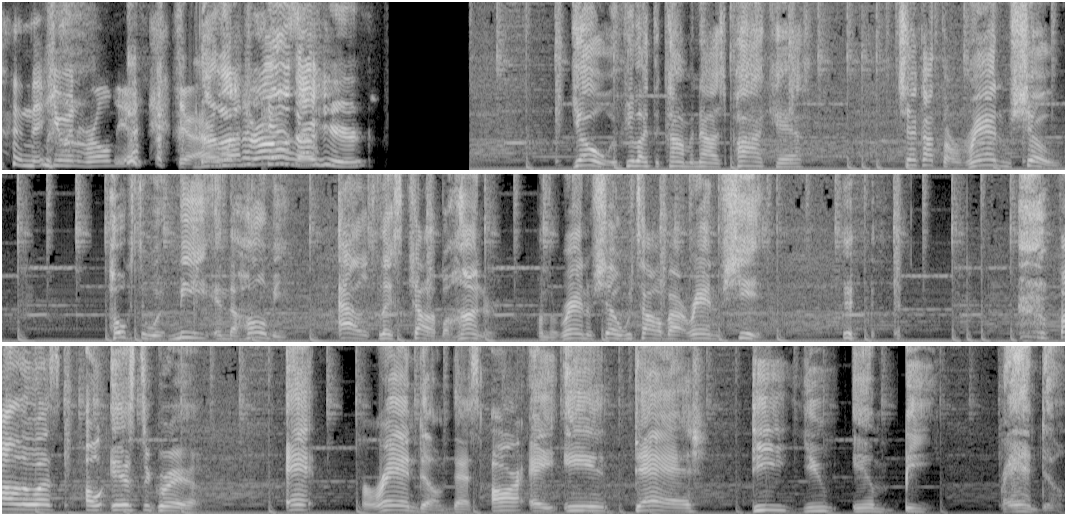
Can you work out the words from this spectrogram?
in the human world, yeah, there are a lot of drones out here. Yo, if you like the Common Knowledge podcast, check out the Random Show, hosted with me and the homie Alex Lex Caliber Hunter. On the Random Show, we talk about random shit. Follow us on Instagram at random. That's R A N dash D U M B. Random.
